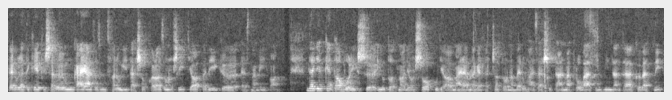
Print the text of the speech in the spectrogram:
területi képviselő munkáját az útfelújításokkal azonosítja, pedig ez nem így van. De egyébként abból is jutott nagyon sok, ugye a már emlegetett csatorna beruházás után megpróbáltunk mindent elkövetni,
